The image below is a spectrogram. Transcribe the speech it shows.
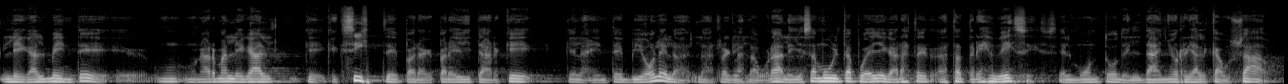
legalmente, eh, un, arma legal que, existe para, para evitar que, la gente viole las reglas laborales. Y esa multa puede llegar hasta, hasta tres veces el monto del daño real causado.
